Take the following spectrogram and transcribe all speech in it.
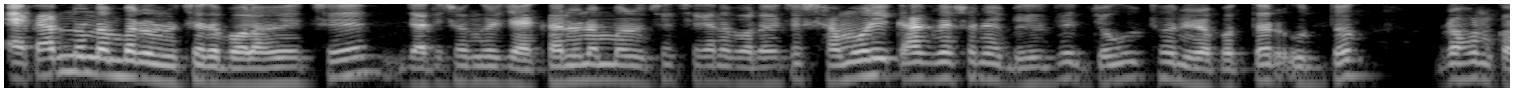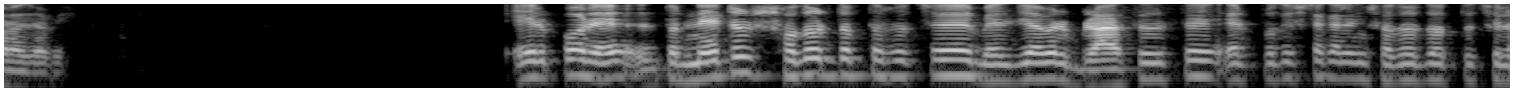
একান্ন নম্বর অনুচ্ছেদে বলা হয়েছে, জাতিসংঘের যে একান্ন নম্বর অনুচ্ছেদ, সেখানে বলা হয়েছে, সামরিক আগ্রাসনের বিরুদ্ধে যৌথ নিরাপত্তার উদ্যোগ গ্রহণ করা যাবে। এরপরে তো নেটোর সদর দপ্তর হচ্ছে বেলজিয়ামের ব্রাসেলসে, এর প্রতিষ্ঠাকালীন সদর দপ্তর ছিল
